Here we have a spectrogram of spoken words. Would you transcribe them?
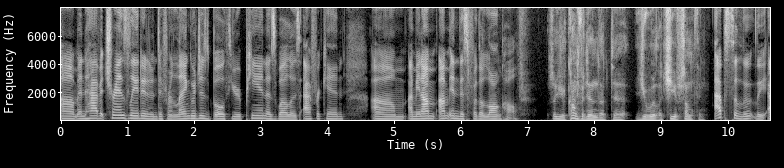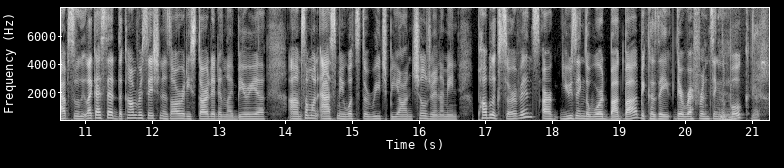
um, and have it translated in different languages, both European as well as African. Um, I mean, I'm I'm in this for the long haul. So you're confident that uh, you will achieve something. Absolutely, absolutely. Like I said, the conversation has already started in Liberia. Um, someone asked me, "What's the reach beyond children?" I mean, public servants are using the word "Gbagba" because they they're referencing the book. Yes.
